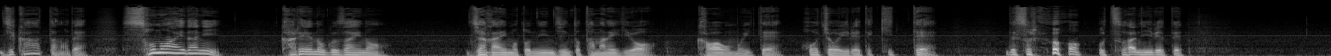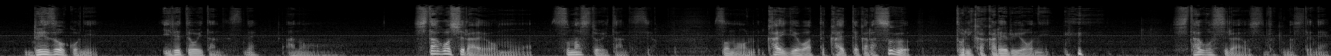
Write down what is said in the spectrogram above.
時間あったのでその間にカレーの具材のじゃがいもと人参と玉ねぎを皮をむいて包丁を入れて切ってでそれを 器に入れて冷蔵庫に入れておいたんですね。あの下ごしらえをもう済ましておいたんですよ。その会議終わって帰ってからすぐ取りかかれるように。下ごしらえをしておきましてね。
